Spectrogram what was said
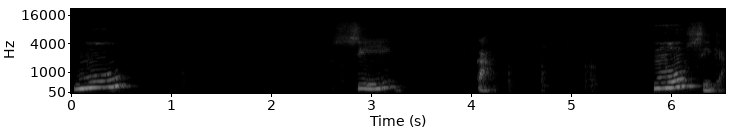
Música. Música.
